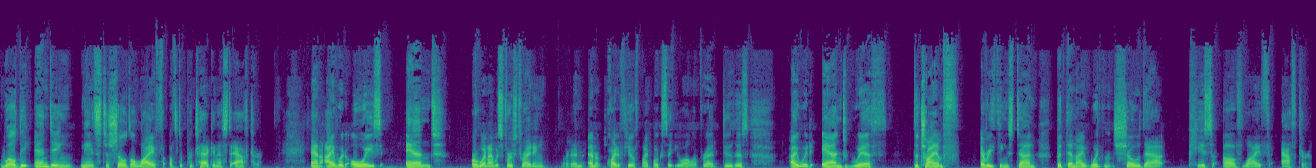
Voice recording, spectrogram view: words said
Well, the ending needs to show the life of the protagonist after. And I would always end, or when I was first writing, and, and quite a few of my books that you all have read do this, I would end with the triumph, everything's done, but then I wouldn't show that piece of life after.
